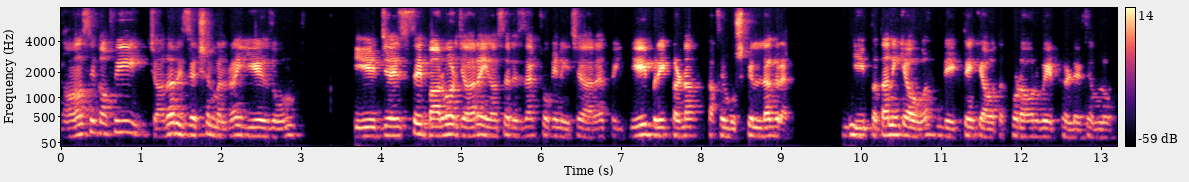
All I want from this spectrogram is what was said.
यहाँ से काफ़ी ज़्यादा रिजेक्शन मिल रहा है ये जोन ये जैसे बार बार जा रहा है, यहाँ से रिजेक्ट होके नीचे आ रहा है तो ये ब्रेक करना काफ़ी मुश्किल लग रहा है। ये पता नहीं क्या होगा, देखते हैं क्या होता है, थोड़ा और वेट कर लेते हैं हम लोग।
